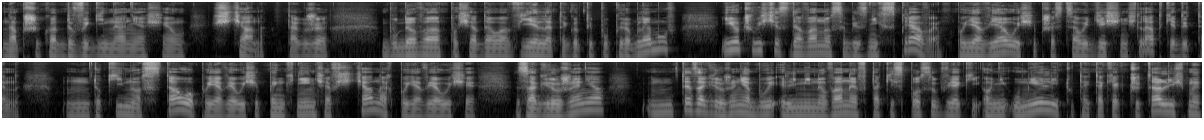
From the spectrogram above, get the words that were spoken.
na przykład do wyginania się ścian. Także budowa posiadała wiele tego typu problemów i oczywiście zdawano sobie z nich sprawę. Pojawiały się przez całe 10 lat, kiedy ten, mm, to kino stało, pojawiały się pęknięcia w ścianach, pojawiały się zagrożenia. Mm, te zagrożenia były eliminowane w taki sposób, w jaki oni umieli. Tutaj, tak jak czytaliśmy,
